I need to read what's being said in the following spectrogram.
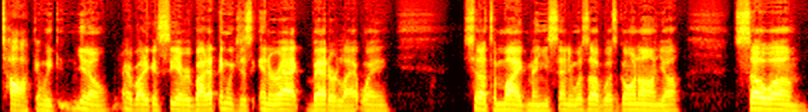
talk, and we can you know everybody can see everybody. I think we just interact better that way. Shout out to Mike, man. You sending what's up? What's going on, y'all? So um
